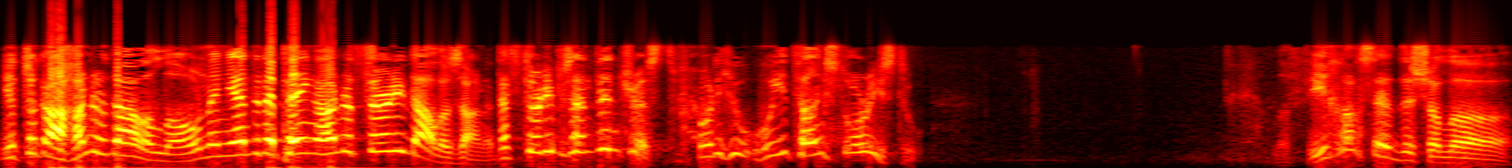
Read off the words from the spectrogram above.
You took a hundred dollar loan and you ended up paying hundred thirty dollars on it. That's thirty percent interest. What are you, who are you telling stories to? Lafichach said the Shalah,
